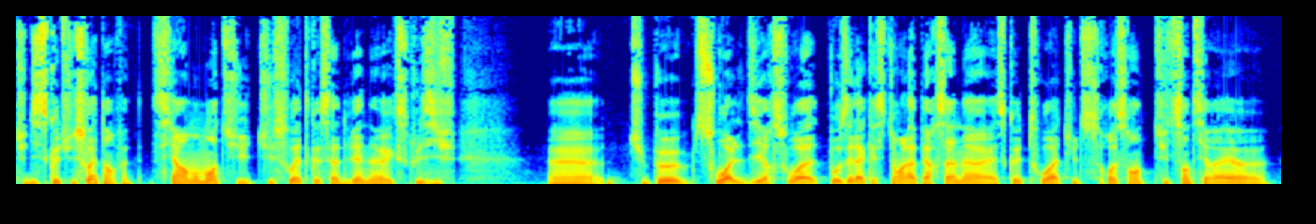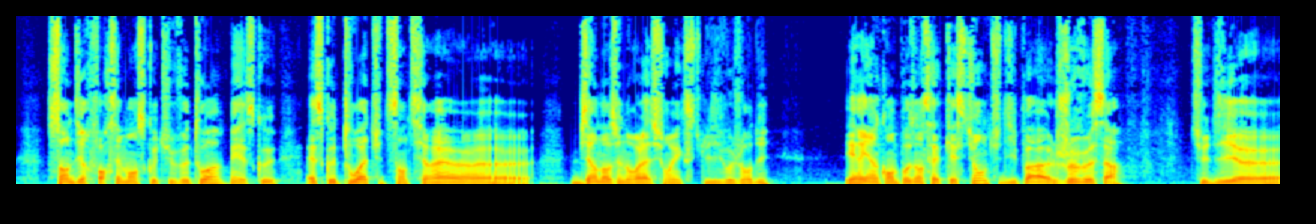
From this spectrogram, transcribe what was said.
tu dis ce que tu souhaites en fait. Si à un moment tu, tu souhaites que ça devienne euh, exclusif, euh, tu peux soit le dire, soit poser la question à la personne. euh, est-ce que toi, tu te ressens, tu te sentirais euh, sans dire forcément ce que tu veux toi, mais est-ce que est-ce que toi tu te sentirais euh, bien dans une relation exclusive aujourd'hui? Et rien qu'en posant cette question, tu dis pas je veux ça. Tu dis euh,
